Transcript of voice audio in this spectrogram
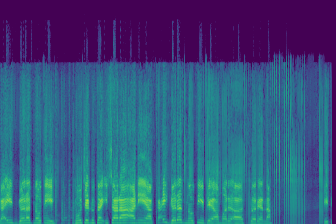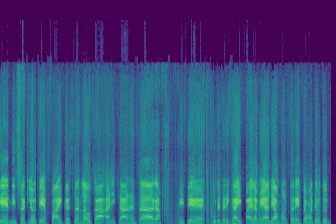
काहीच गरज नव्हती. नो चेंडूचा इशारा आणि काही गरज नव्हती इथे अमर सर यांना. इथे निसटले होते पाय घसरला होता आणि त्यानंतर इथे कुठेतरी घाई पाहायला मिळाली अमर सर यांच्या माध्यमातून.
